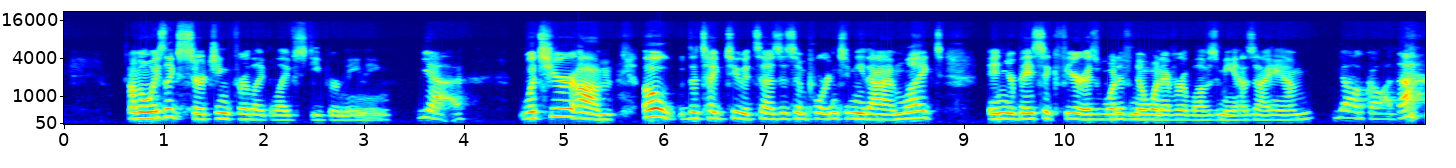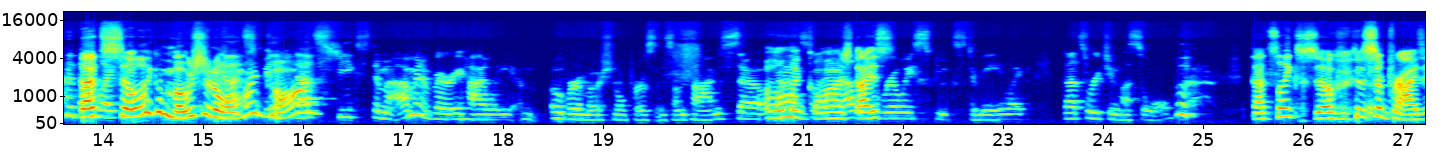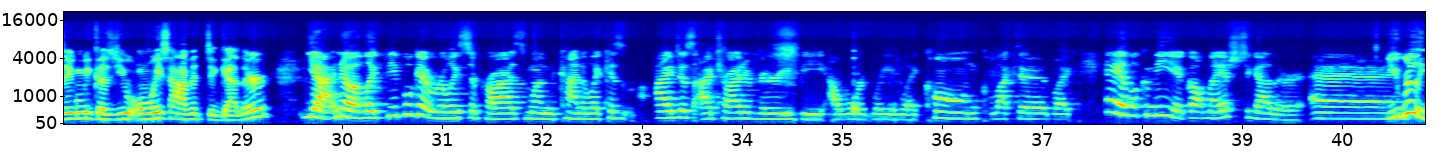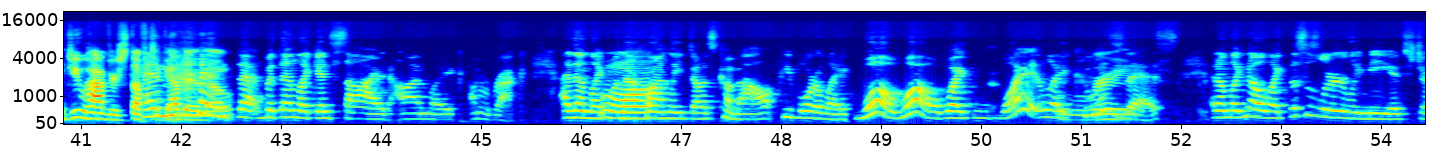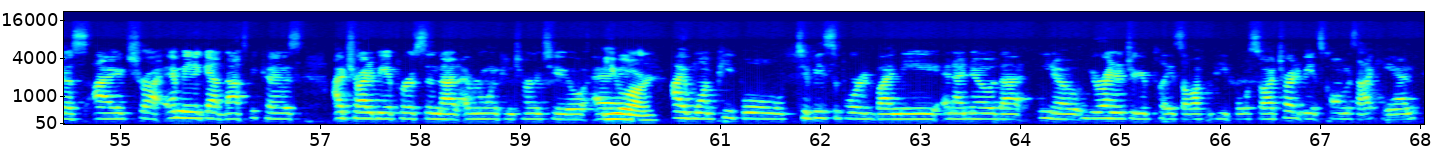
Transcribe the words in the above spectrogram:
I'm always like searching for like life's deeper meaning. yeah. What's your um oh, the type 2 it says it's important to me that I'm liked and your basic fear is what if no one ever loves me as I am? Oh God, that, that That's like, so like emotional. Oh my speak- god. That speaks to my. I'm a very highly um, over emotional person sometimes. So. Oh my like- gosh, that, that like, is- really speaks to me. Like that's reaching my soul. That's like so surprising because you always have it together. yeah, no, like people get really surprised when kind of like because I just I try to very be outwardly like calm, collected, like hey, look at me, I got my ish together, and You really do have your stuff together though. That, but then like inside, I'm like I'm a wreck. And then like when that finally does come out, people are like, "Whoa, whoa, like what? Like who is Right. this?" And I'm like, "No, like this is literally me. It's just I try. I mean, again, that's because I try to be a person that everyone can turn to. And You are. I want people to be supported by me, and I know that you know your energy plays off of people. So I try to be as calm as I can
